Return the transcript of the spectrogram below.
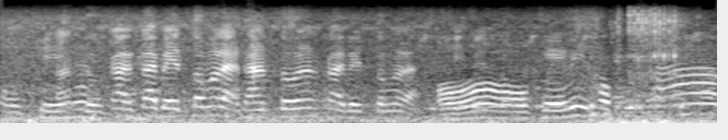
โอเคตันฮะโตใกล้ใกล้เบตงนั่นแหละตันโตนะใกล้เบตงนั่นแหละอ๋อโอเคพี่ขอบคุณครับ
